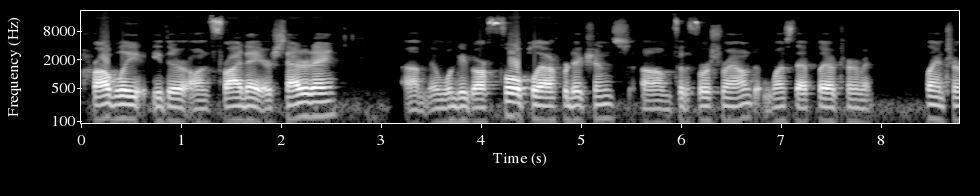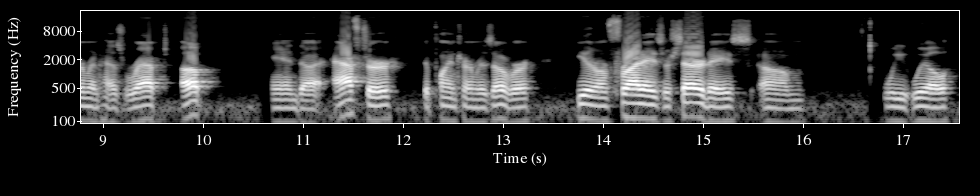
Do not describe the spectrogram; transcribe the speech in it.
probably either on Friday or Saturday. Um, and we'll give our full playoff predictions um, for the first round once that playoff tournament play-in tournament has wrapped up. And uh, after the play-in tournament is over, either on Fridays or Saturdays, um, we will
